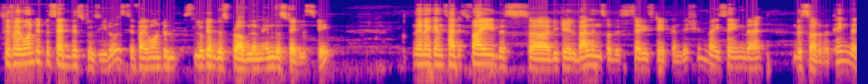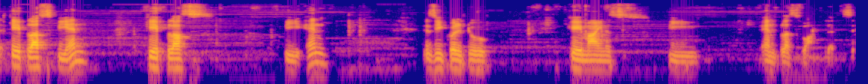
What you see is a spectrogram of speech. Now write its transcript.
So, if I wanted to set this to zeros, if I want to look at this problem in the steady state, then I can satisfy this uh, detailed balance or this steady state condition by saying that this sort of a thing that k plus p n k plus p n is equal to k minus p n plus 1 let us say.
